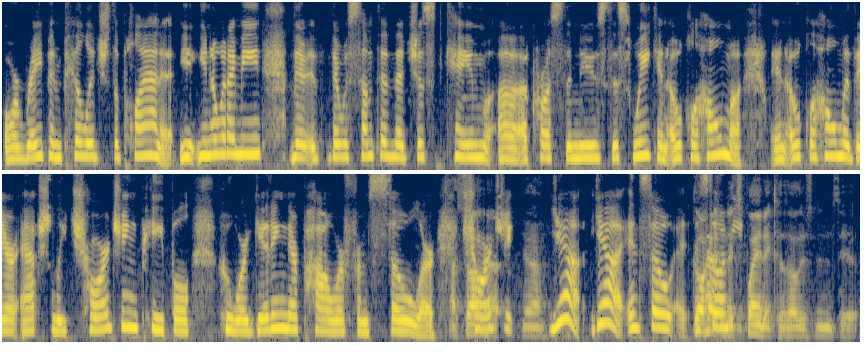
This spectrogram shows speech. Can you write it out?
or rape and pillage the planet. You, you know what I mean? There, there was something that just came uh, across the news this week in Oklahoma. In Oklahoma, they're actually charging people who are getting their power from solar. charging, yeah. yeah yeah, and so go ahead so and explain it because others didn't see it.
